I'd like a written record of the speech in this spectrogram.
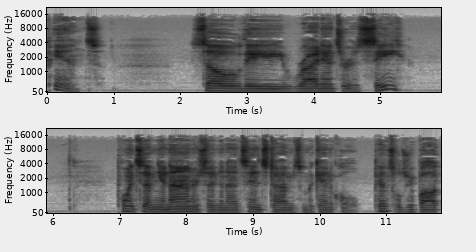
pens. So the right answer is C. 0.79 or 79 cents times mechanical pencils you bought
